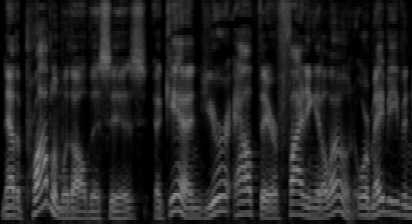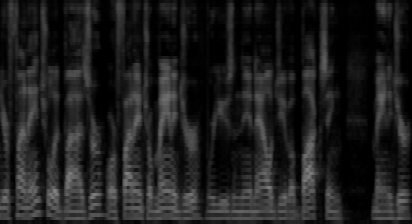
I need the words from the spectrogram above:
Now, the problem with all this is, again, you're out there fighting it alone, or maybe even your financial advisor or financial manager, we're using the analogy of a boxing manager,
